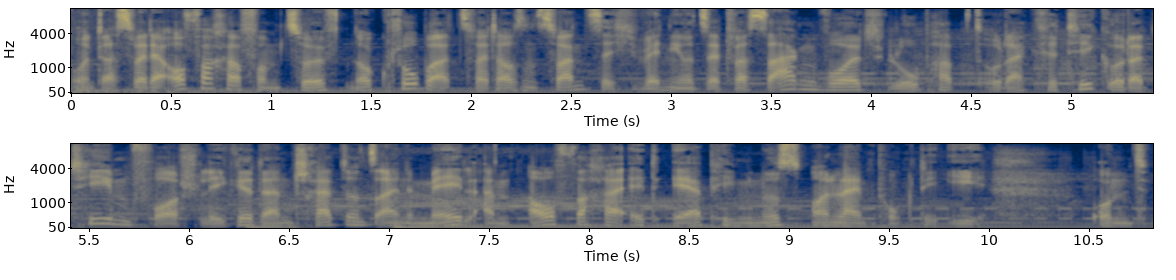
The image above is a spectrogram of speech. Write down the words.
Und das war der Aufwacher vom 12. Oktober 2020. Wenn ihr uns etwas sagen wollt, Lob habt oder Kritik oder Themenvorschläge, dann schreibt uns eine Mail an aufwacher.rp-online.de. Und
